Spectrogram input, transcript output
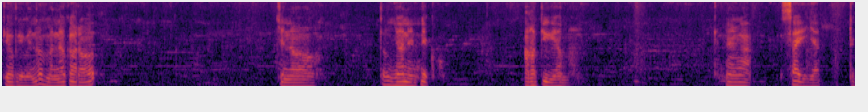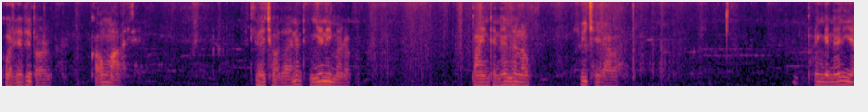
ပြောပြမယ်နော်မနက်ကတော့ကျွန်တော်တုံညာနဲ့နှစ်ကို အားပြုရမှာခဏကစိုက်ရတကော်တည်းဖြစ်သွားတော့ကောင်းပါလိုက်တယ်လွဲချော်သွားတယ်နော်ဒီညနေမှာတော့ဘိုင်ကနန်းနှလုံးရွေးချယ်တာပါဘိုင်ကနန်းကြီးက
